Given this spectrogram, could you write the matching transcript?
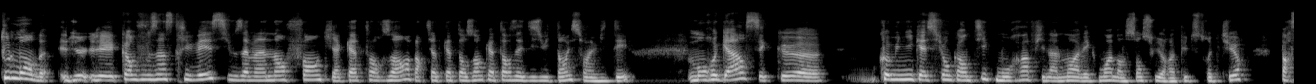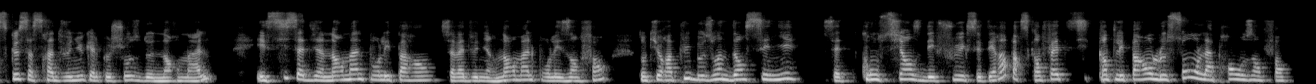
Tout le monde. quand vous vous inscrivez, si vous avez un enfant qui a 14 ans, à partir de 14 ans, 14 et 18 ans, ils sont invités. Mon regard, c'est que euh, communication quantique mourra finalement avec moi dans le sens où il n'y aura plus de structure parce que ça sera devenu quelque chose de normal. Et si ça devient normal pour les parents, ça va devenir normal pour les enfants. Donc, il n'y aura plus besoin d'enseigner cette conscience des flux, etc. Parce qu'en fait, quand les parents le sont, on l'apprend aux enfants.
